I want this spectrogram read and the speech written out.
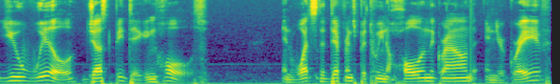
you will just be digging holes. And what's the difference between a hole in the ground and your grave?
